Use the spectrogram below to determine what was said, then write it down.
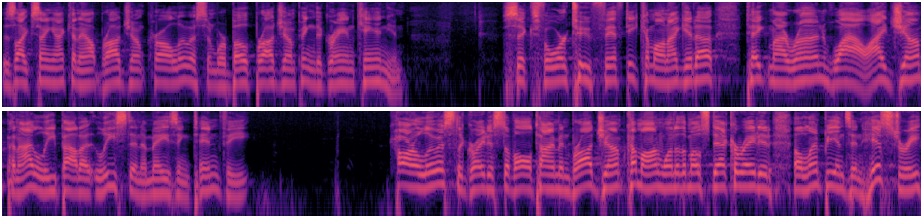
is like saying I can out broad jump Carl Lewis and we're both broad jumping the Grand Canyon. 6'4, 250. Come on, I get up, take my run. Wow, I jump and I leap out at least an amazing 10 feet. Carl Lewis, the greatest of all time in broad jump. Come on, one of the most decorated Olympians in history.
